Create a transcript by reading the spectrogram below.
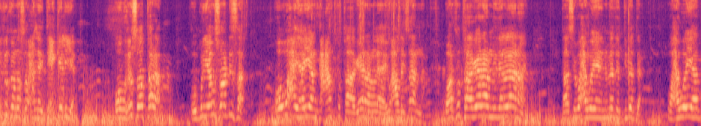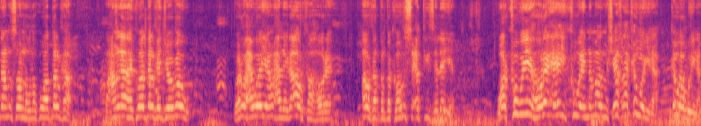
idinkuna sooxanay tixgeliya oo wuxu soo tara oo gurya u soo dhisa oo waxay hayaan gacant ku taageeraan leehay waxaadaysaanna waar ku taageeraannu idin leenahay. Taasi waxa weeyaan inimada dibadda. Waxa weeye haddaan u soo noqdo kuwa dalka waxaan leeyahay kuwa dalka joogow. War waxa weeyaan waxaa la yidhi awrka hore awrka dambe kooru socodkiisa leeyahay. War kuwii hore ee kuwa inamada masheekhda ka weynaa ka waaweynaa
